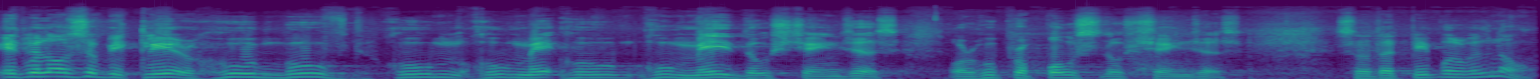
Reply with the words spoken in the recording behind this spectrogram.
it will also be clear who moved, who, who, who, who made those changes or who proposed those changes so that people will know.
